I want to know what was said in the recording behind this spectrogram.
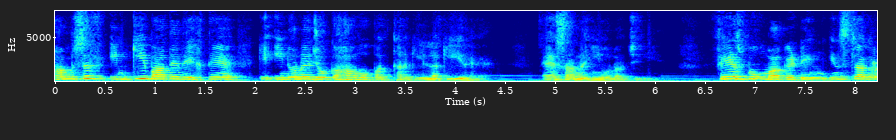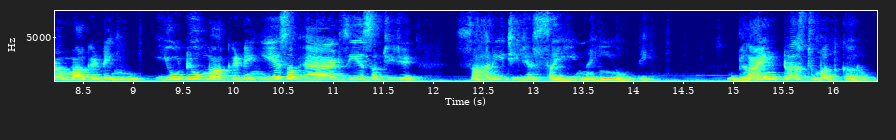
हम सिर्फ़ इनकी बातें देखते हैं कि इन्होंने जो कहा, वो पत्थर की लकीर है। ऐसा नहीं होना चाहिए। Facebook marketing Instagram marketing YouTube marketing ये सब एड्स ये सब चीज़ें, सारी चीज़ें सही नहीं होती। ब्लाइंड ट्रस्ट मत करो।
